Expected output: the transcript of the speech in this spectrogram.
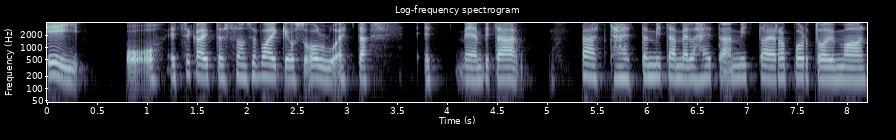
ei ole. Että se kai tässä on se vaikeus ollut, että, että meidän pitää päättää, että mitä me lähdetään mittaan ja raportoimaan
